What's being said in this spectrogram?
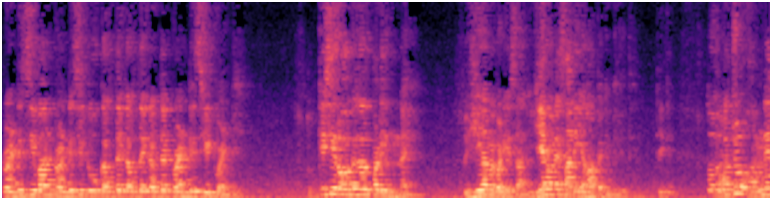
twenty C one twenty C two करते करते करते ट्वेंटी सी ट्वेंटी तो किसी रॉ की ज़रूरत पड़ी? नहीं। तो ये हमें बड़ी आसानी ये हमें आसानी यहाँ पे नहीं मिली थी। ठीक है? तो बच्चों हमने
